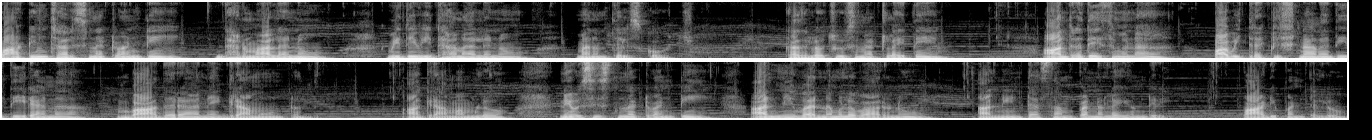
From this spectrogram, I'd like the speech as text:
పాటించాల్సినటువంటి ధర్మాలను విధి విధానాలను మనం తెలుసుకోవచ్చు. కథలో చూసినట్లయితే ఆంధ్రదేశమున పవిత్ర కృష్ణానది తీరాన బాదర అనే గ్రామం ఉంటుంది. ఆ గ్రామంలో నివసిస్తున్నటువంటి అన్ని వర్ణముల వారును అన్నింటా సంపన్నులై ఉండిరి. పాడి పంటలు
